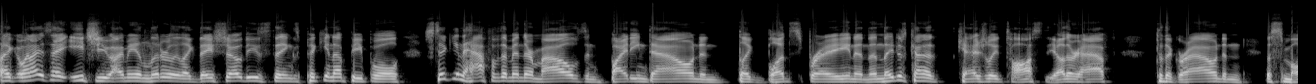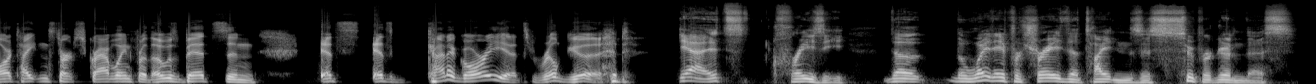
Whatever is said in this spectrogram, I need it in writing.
like when I say eat you, I mean literally like they show these things picking up people, sticking half of them in their mouths and biting down and like blood spraying, and then they just kind of casually toss the other half to the ground and the smaller titans start scrabbling for those bits and it's it's kind of gory and it's real good. yeah it's crazy the the way they portray the titans is super good in this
